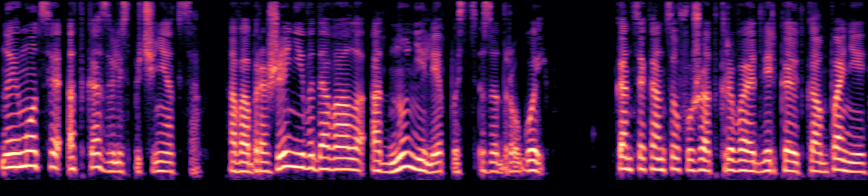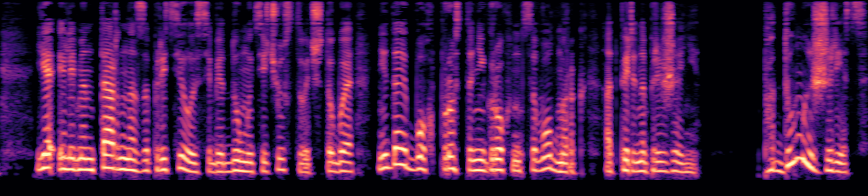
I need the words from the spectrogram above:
но эмоции отказывались подчиняться, а воображение выдавало одну нелепость за другой. В конце концов, уже открывая дверь кают-компании, я элементарно запретила себе думать и чувствовать, чтобы, не дай бог, просто не грохнуться в обморок от перенапряжения. Подумаешь, жрец,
